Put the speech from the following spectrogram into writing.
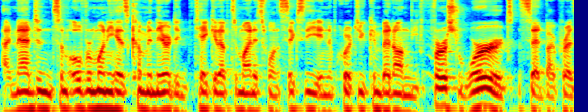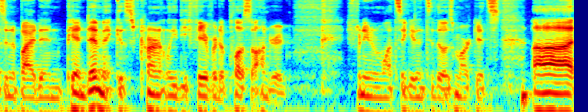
I imagine some over money has come in there to take it up to minus 160. And of course, you can bet on the first words said by President Biden. Pandemic is currently the favorite at plus 100 if anyone wants to get into those markets. Uh,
